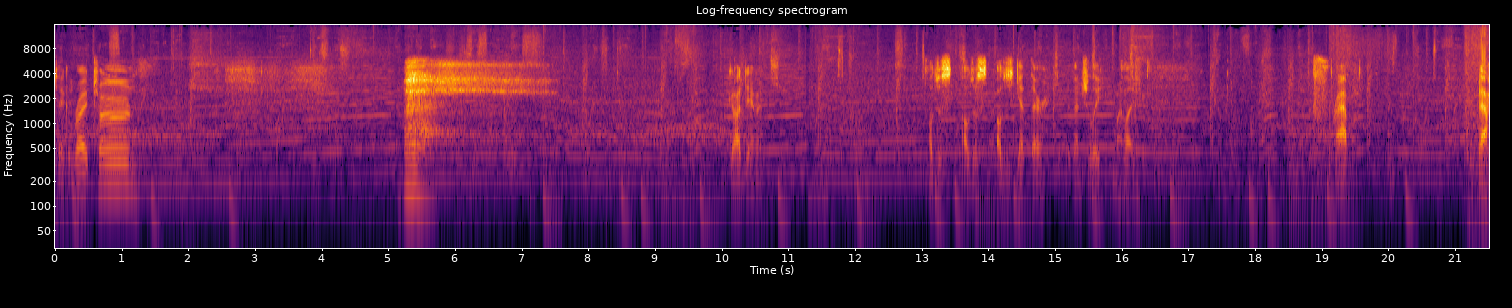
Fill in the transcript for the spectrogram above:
Take a right turn. God damn it. I'll just, I'll just, I'll just get there eventually in my life. Crap. Yeah.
